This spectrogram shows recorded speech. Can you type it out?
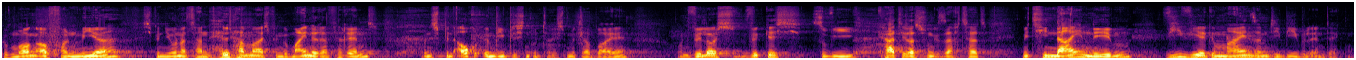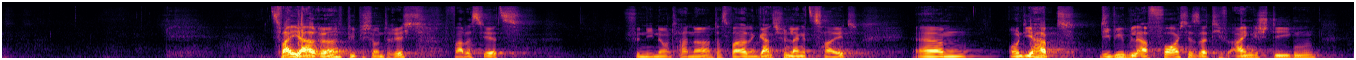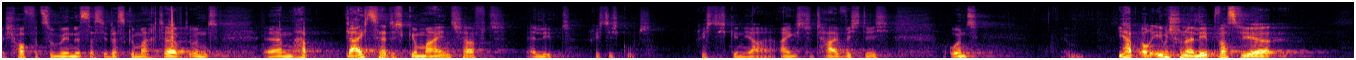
Guten Morgen auch von mir. Ich bin Jonathan Hellhammer, ich bin Gemeindereferent und ich bin auch im biblischen Unterricht mit dabei und will euch wirklich, so wie Kathi das schon gesagt hat, mit hineinnehmen, wie wir gemeinsam die Bibel entdecken. Zwei Jahre biblischer Unterricht war das jetzt für Nina und Hannah. Das war eine ganz schön lange Zeit. Ähm, und ihr habt die Bibel erforscht, ihr seid tief eingestiegen. Ich hoffe zumindest, dass ihr das gemacht habt und ähm, habe gleichzeitig Gemeinschaft erlebt. Richtig gut, richtig genial, eigentlich total wichtig. Und ihr habt auch eben schon erlebt, was wir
